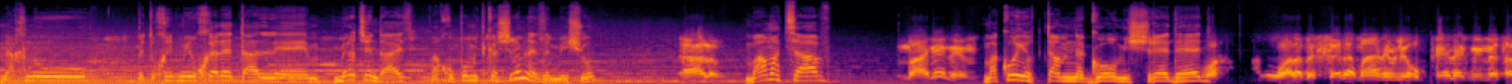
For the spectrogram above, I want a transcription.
אנחנו בתוכנית מיוחדת על מרצ'נדייז, אנחנו פה מתקשרים לאיזה מישהו. הלו, מה המצב? מה העניינים? מה קורה יותם נגור משרד-הד? ווא- וואלה, בסדר, מה העניינים ליאור פלג ממטאל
